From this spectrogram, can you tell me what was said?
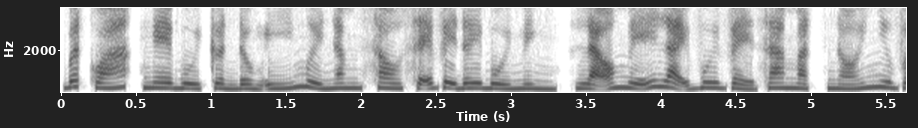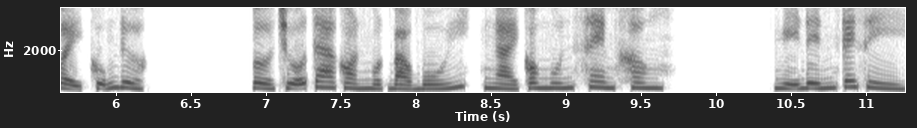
Bất quá, nghe Bùi Cần đồng ý 10 năm sau sẽ về đây bồi mình, lão mễ lại vui vẻ ra mặt nói như vậy cũng được. Ở chỗ ta còn một bảo bối, ngài có muốn xem không? Nghĩ đến cái gì,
